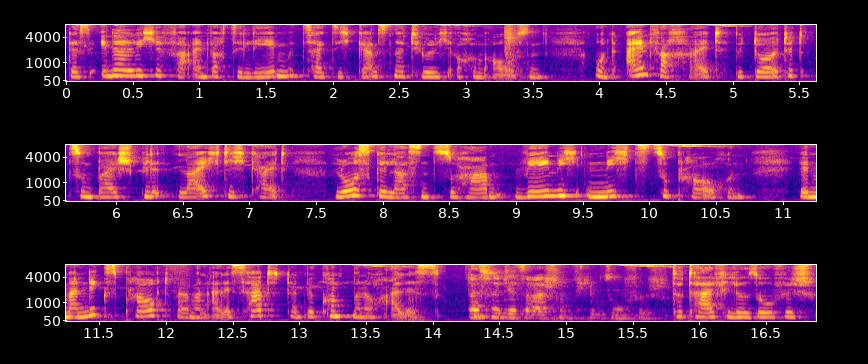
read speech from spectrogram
das innerliche, vereinfachte Leben zeigt sich ganz natürlich auch im Außen. Und Einfachheit bedeutet zum Beispiel Leichtigkeit, losgelassen zu haben, wenig, nichts zu brauchen. Wenn man nichts braucht, weil man alles hat, dann bekommt man auch alles. Das wird jetzt aber schon philosophisch. Total philosophisch.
